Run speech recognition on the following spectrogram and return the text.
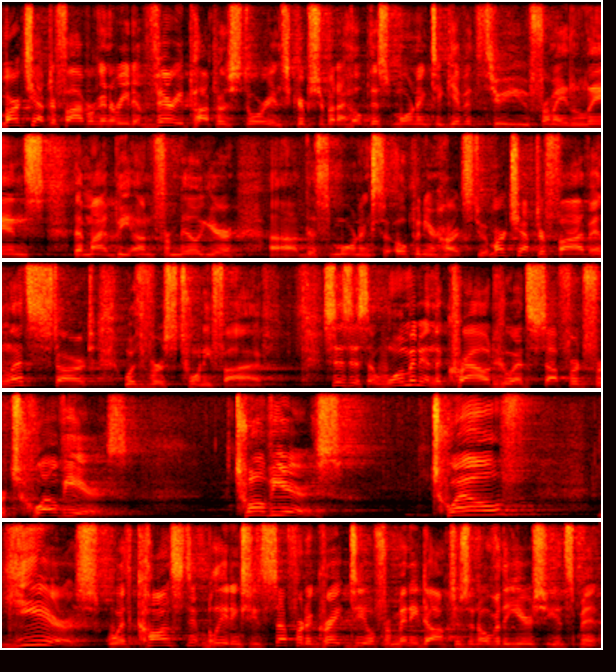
Mark chapter 5, we're going to read a very popular story in Scripture, but I hope this morning to give it to you from a lens that might be unfamiliar uh, this morning. So open your hearts to it. Mark chapter 5, and let's start with verse 25 says this a woman in the crowd who had suffered for 12 years, 12 years, 12 years with constant bleeding. She'd suffered a great deal from many doctors, and over the years, she had spent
